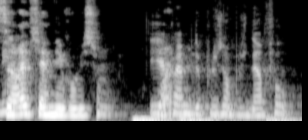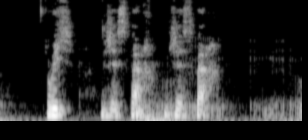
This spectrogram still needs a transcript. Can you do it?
Mais- vrai qu'il y a une évolution. Il y a ouais. quand même de plus en plus d'infos. Oui, j'espère, Euh, j'espère. euh,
